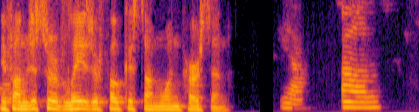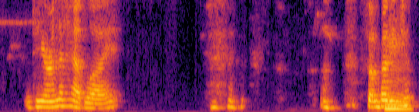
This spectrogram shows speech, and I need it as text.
if i'm just sort of laser focused on one person. Yeah. Um deer in the headlight. Somebody mm. just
